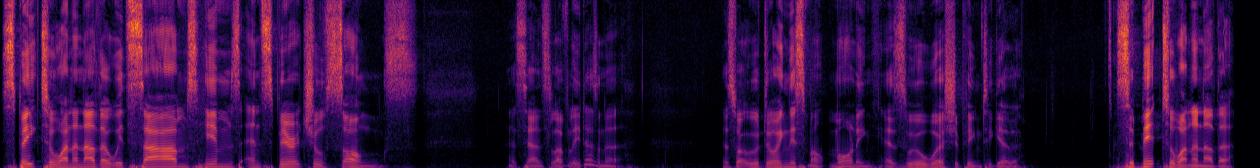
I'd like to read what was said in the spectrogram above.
Speak to one another with psalms, hymns, and spiritual songs. That sounds lovely, doesn't it? That's what we were doing this morning as we were worshiping together. Submit to one another.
